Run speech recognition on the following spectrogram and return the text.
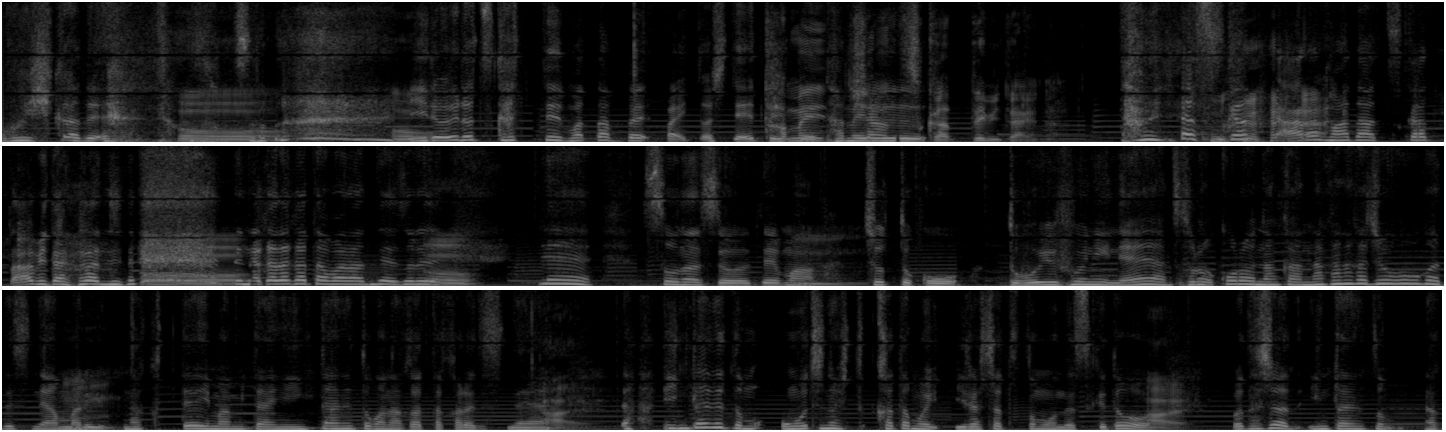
費家で。そうそうそう。うんいろいろ使ってまたバイトしてってため貯める。使ってみたいな使ってあらまだ使った？みたいな感じで。でなかなかたまらんでそれでうん。でそうなんですよ。でまあ、うん。ちょっとこうどういうふうにねその頃なんかなかなか情報がですねあんまりなくて、今みたいにインターネットがなかったからですね、はい。あインターネットもお持ちの人方もいらっしゃったと思うんですけど、はい。私はインターネットな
